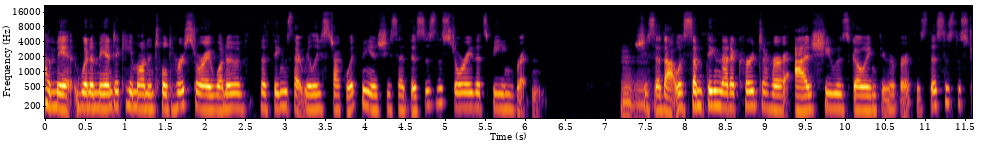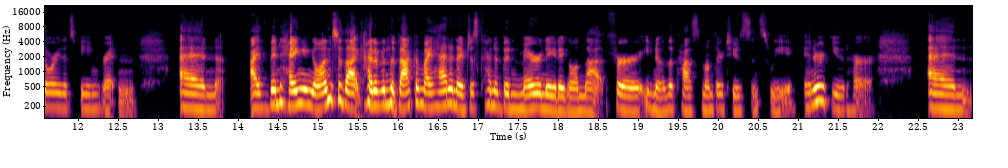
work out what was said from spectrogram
Man- when Amanda came on and told her story, one of the things that really stuck with me is she said, "This is the story that's being written." Mm-hmm. She said that was something that occurred to her as she was going through her birth. Is this is the story that's being written, and I've been hanging on to that kind of in the back of my head, and I've just kind of been marinating on that for you know the past month or two since we interviewed her, and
